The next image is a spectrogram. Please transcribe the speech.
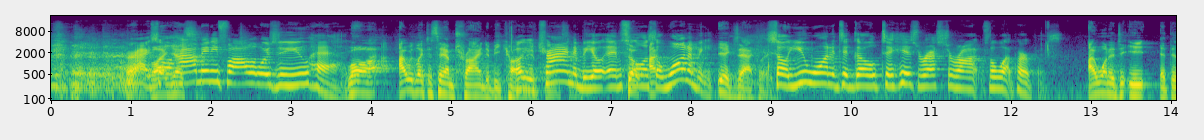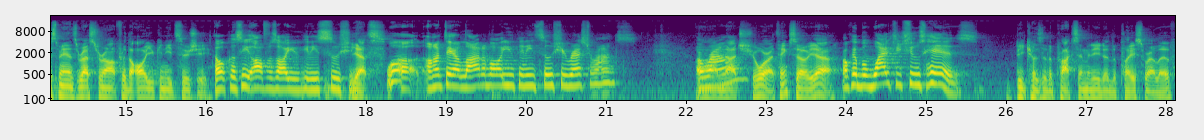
right, Well, so guess- how many followers do you have? well, I, I would like to say I'm trying to become. Oh, you're trying to be your influencer I- wannabe. Yeah, exactly. So you wanted to go to his restaurant for what purpose? I wanted to eat at this man's restaurant for the all-you-can-eat sushi. Oh, because he offers all you can eat sushi. Yes. Well, aren't there a lot of all you can eat sushi restaurants around? I'm not sure. I think so. Yeah, Okay, but why did you choose his? because of the proximity to the place where I live.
